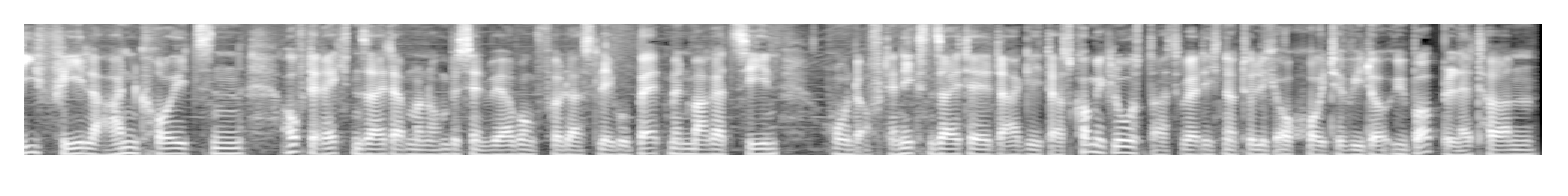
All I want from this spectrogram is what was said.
die Fehler ankreuzen. Auf der rechten Seite haben wir noch ein bisschen Werbung für das Lego Batman Magazin. Und auf der nächsten Seite, da geht das Comic los. Das werde ich natürlich auch heute wieder überblättern.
